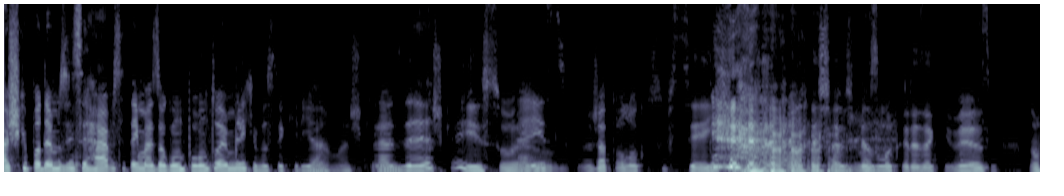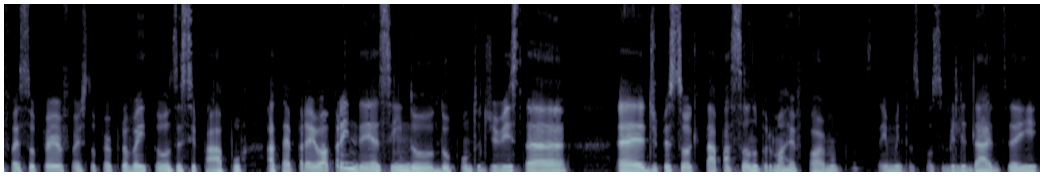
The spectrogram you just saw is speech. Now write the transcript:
acho que podemos encerrar. Você tem mais algum ponto, Emily, que você queria Não, acho que, trazer? Acho que é isso. É eu, isso. Eu já tô louco o suficiente. Vou deixar as minhas loucuras aqui mesmo. Não, foi super, foi super proveitoso esse papo. Até para eu aprender, assim, do, do ponto de vista é, de pessoa que está passando por uma reforma. Putz, tem muitas possibilidades aí.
